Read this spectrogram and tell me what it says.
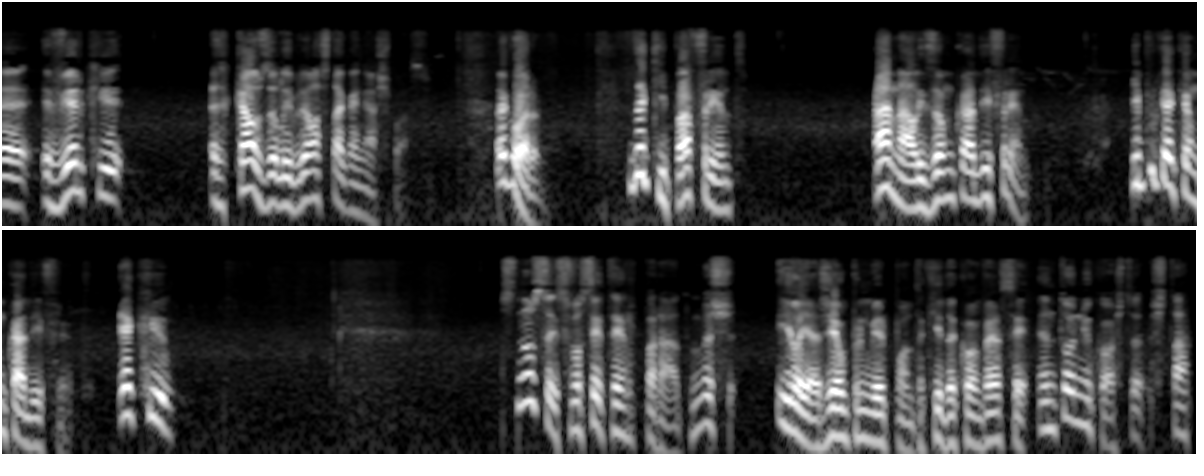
a ver que a causa liberal está a ganhar espaço. Agora, daqui para a frente, a análise é um bocado diferente. E porquê é que é um bocado diferente? É que, não sei se você tem reparado, mas, e aliás, é o primeiro ponto aqui da conversa, é António Costa está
